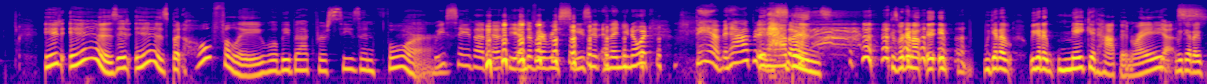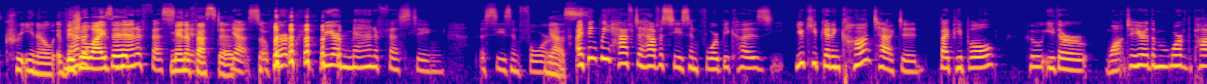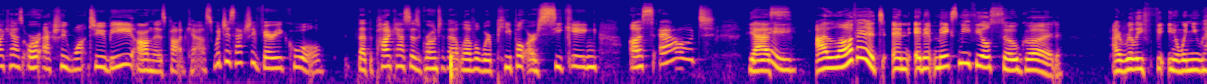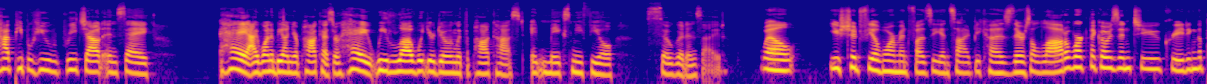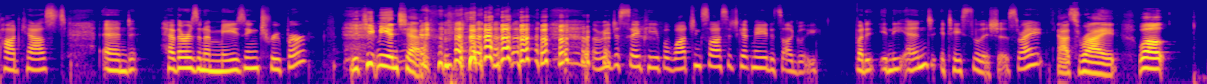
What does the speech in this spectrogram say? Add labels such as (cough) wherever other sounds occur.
It is. It is. But hopefully, we'll be back for season four. We say that at the end of every season, and then you know what? Bam! It happens. It happens (laughs) because so. we're gonna. It, it, we gotta. We gotta make it happen, right? Yes. We gotta. Cre- you know, visualize Mani- it. Manifest. Manifest it. it. Yes. So we're we are manifesting a season four. Yes. I think we have to have a season four because you keep getting contacted by people who either want to hear the more of the podcast or actually want to be on this podcast, which is actually very cool that the podcast has grown to that level where people are seeking us out. Yes. Hey. I love it. And and it makes me feel so good. I really feel, you know, when you have people who reach out and say, Hey, I want to be on your podcast, or Hey, we love what you're doing with the podcast, it makes me feel so good inside. Well, you should feel warm and fuzzy inside because there's a lot of work that goes into creating the podcast. And Heather is an amazing trooper. You keep me in check. (laughs) Let me just say, people, watching sausage get made, it's ugly. But it, in the end, it tastes delicious, right? That's right. Well,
